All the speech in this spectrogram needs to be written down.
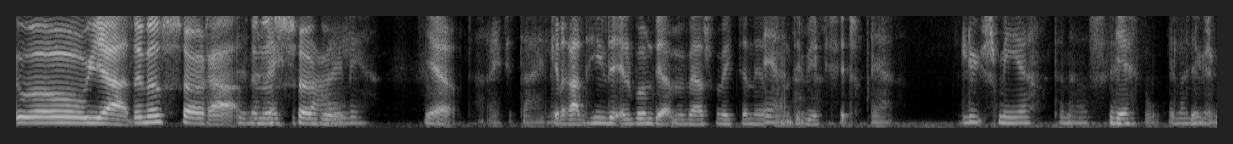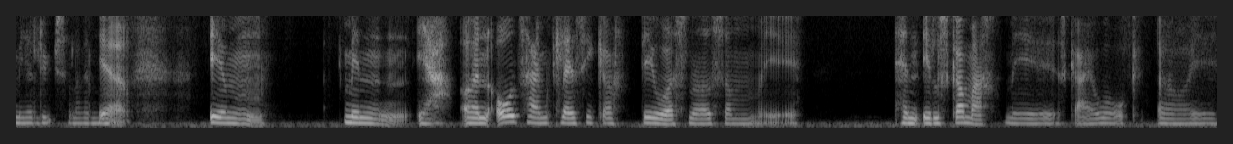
Wow, ja, den er så rar. Den, Den, er, er, så god. dejlig. Ja, Den er rigtig dejlig. generelt hele det album der med vers vægterne, ja. det er virkelig fedt. Ja. Lys mere, den er også Ja, rigtig god. Eller lys er- mere lys, eller hvad den Ja, er. Øhm, men ja, og en all-time klassiker, det er jo også noget som øh, Han elsker mig med Skywalk. Og øh,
